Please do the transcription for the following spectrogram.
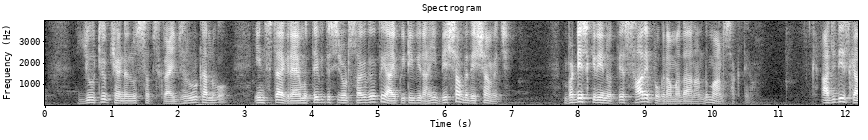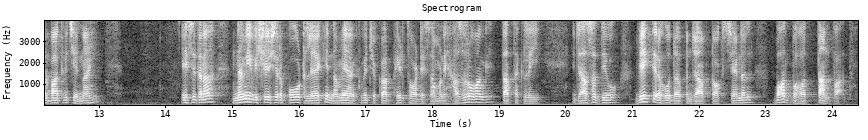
YouTube ਚੈਨਲ ਨੂੰ ਸਬਸਕ੍ਰਾਈਬ ਜ਼ਰੂਰ ਕਰ ਲਵੋ। ਇੰਸਟਾਗ੍ਰam ਉੱਤੇ ਵੀ ਤੁਸੀਂ ਜੁੜ ਸਕਦੇ ਹੋ ਤੇ IPTV ਰਾਹੀਂ ਦੇਸ਼ਾਂ ਵਿਦੇਸ਼ਾਂ ਵਿੱਚ ਵੱਡੀ ਸਕਰੀਨ ਉੱਤੇ ਸਾਰੇ ਪ੍ਰੋਗਰਾਮਾਂ ਦਾ ਆਨੰਦ ਮਾਣ ਸਕਦੇ ਹੋ। ਅੱਜ ਦੀ ਇਸ ਗੱਲਬਾਤ ਵਿੱਚ ਇੰਨਾ ਹੀ। ਇਸੇ ਤਰ੍ਹਾਂ ਨਵੀਂ ਵਿਸ਼ੇਸ਼ ਰਿਪੋਰਟ ਲੈ ਕੇ ਨਵੇਂ ਅੰਕ ਵਿੱਚ ਇੱਕ ਵਾਰ ਫਿਰ ਤੁਹਾਡੇ ਸਾਹਮਣੇ ਹਾਜ਼ਰ ਹੋਵਾਂਗੇ। ਤਦ ਤੱਕ ਲਈ ਇਜਾਜ਼ਤ ਦਿਓ। ਵੇਖਦੇ ਰਹੋ ਦਾ ਪੰਜਾਬ ਟਾਕਸ ਚੈਨਲ ਬਹੁਤ ਬਹੁਤ ਧੰਨਵਾਦ।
